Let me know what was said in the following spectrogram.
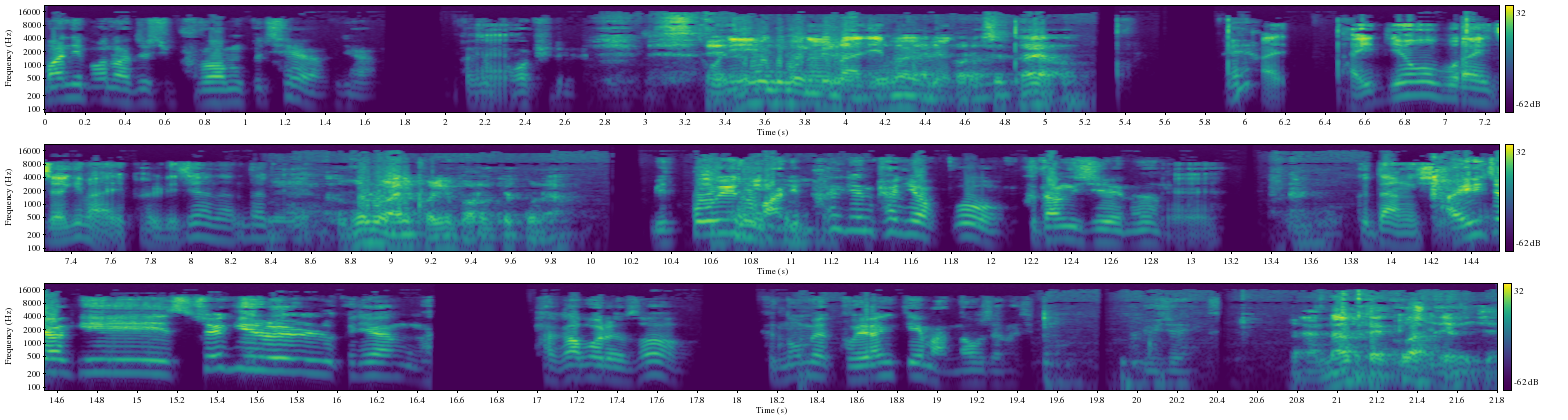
많이 번 아저씨 부러우면 끝이야 그냥 그래서 네. 뭐가 필요해 돈이 에드문드 많이 벌면 벌었을까요? Binding of Isaac이 많이 팔리지 않았나? 예, 그걸로 많이 벌긴 벌었겠구나 Meat Boy도 Meat Boy. 많이 팔린 편이었고 그 당시에는 예. 그 당시. 아이작이 쐐기를 그냥 박아버려서 그놈의 고양이 게임 안 나오잖아 지금 이제 안 나와도 될 것 같아요 이제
